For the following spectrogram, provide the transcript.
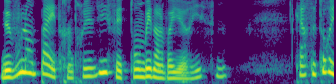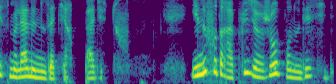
ne voulant pas être intrusifs et tomber dans le voyeurisme, car ce tourisme-là ne nous attire pas du tout. Il nous faudra plusieurs jours pour nous décider.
